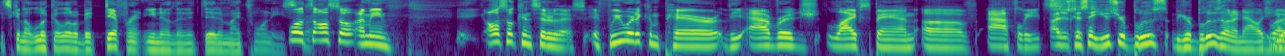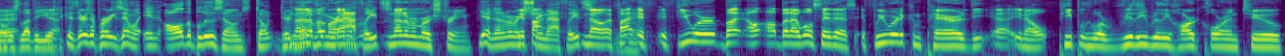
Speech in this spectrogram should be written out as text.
it's going to look a little bit different, you know, than it did in my 20s. Well, it's also, I mean, also consider this: if we were to compare the average lifespan of athletes, I was just gonna say use your blues your blue zone analogy. Right, you always love to use yeah. because there's a perfect example in all the blue zones. Don't there's none, of them are none athletes. none of them are extreme. Yeah, none of them are If extreme I- athletes. No, if I if if you were, but I'll, I'll- but I will say this: if we were to compare the uh, you know people who are really really hardcore into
